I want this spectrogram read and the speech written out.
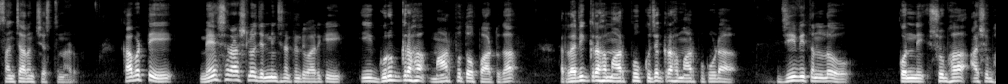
సంచారం చేస్తున్నాడు. కాబట్టి మేషరాశిలో జన్మించినటువంటి వారికి ఈ గురుగ్రహ మార్పుతో పాటుగా రవిగ్రహ మార్పు కుజగ్రహ మార్పు కూడా జీవితంలో కొన్ని శుభ అశుభ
